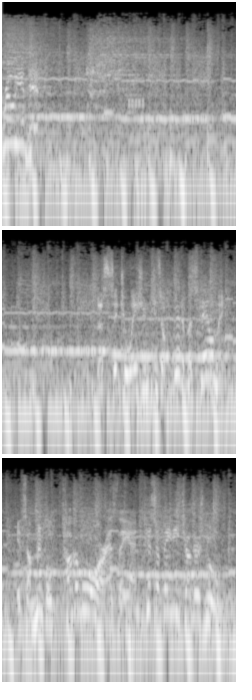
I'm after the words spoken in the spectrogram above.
brilliant hit. The situation is a bit of a stalemate. It's a mental tug of war as they anticipate each other's move.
